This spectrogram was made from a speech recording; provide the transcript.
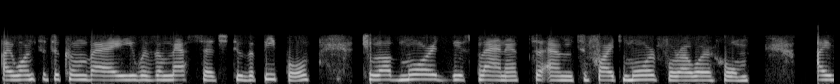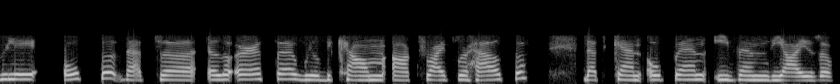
I wanted to convey was a message to the people to love more this planet and to fight more for our home. I really hope that uh, Hello Earth will become a cry for help that can open even the eyes of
